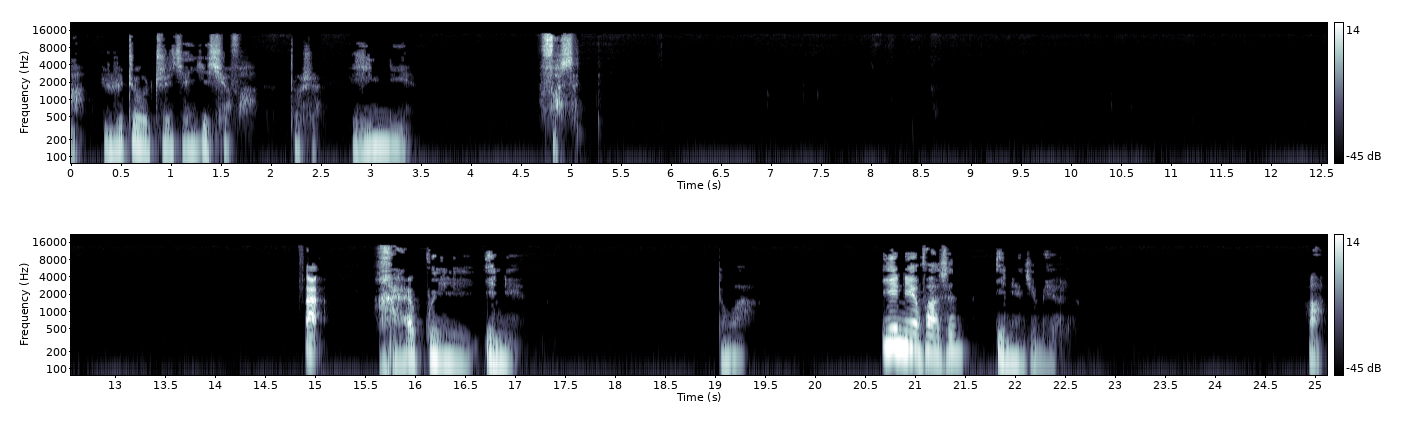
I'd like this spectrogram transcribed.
啊，宇宙之间一切法都是一念发生。哎，还归一念，懂吗？一念发生，一念就没有了。啊，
